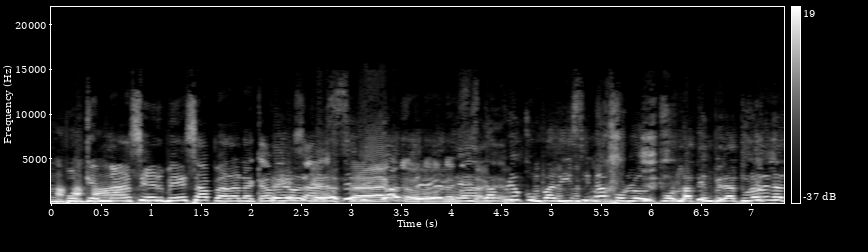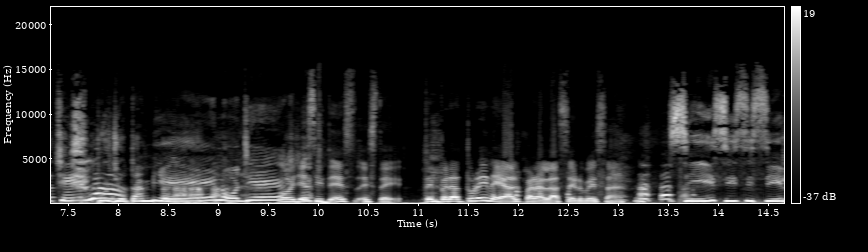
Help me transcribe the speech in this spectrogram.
Porque más cerveza para la cabeza. exacto, Está preocupadísima por, los, por la temperatura de la chela. Pues yo también, oye. Oye, sí, es, este, temperatura ideal para la cerveza. Sí, sí, sí, sí,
